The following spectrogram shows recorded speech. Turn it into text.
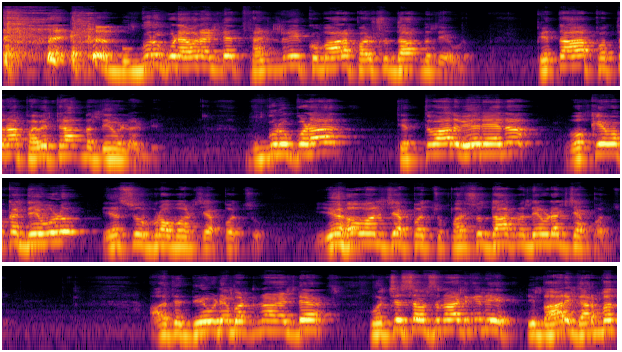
ముగ్గురు కూడా ఎవరంటే తండ్రి కుమార పరిశుద్ధాత్మ దేవుడు. పిత పుత్ర పవిత్రాత్మ దేవుడు అండి ముగ్గురు కూడా తత్వాలు వేరైనా ఒకే ఒక్క దేవుడు యేసు ప్రభు అని చెప్పొచ్చు ఏహో అని చెప్పొచ్చు పరిశుద్ధాత్మ దేవుడు అని చెప్పొచ్చు. అయితే దేవుడు ఏమంటున్నాడంటే వచ్చే సంవత్సరం నాటికి నీ- భార్య గర్భం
